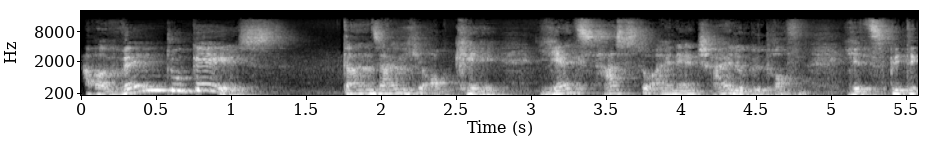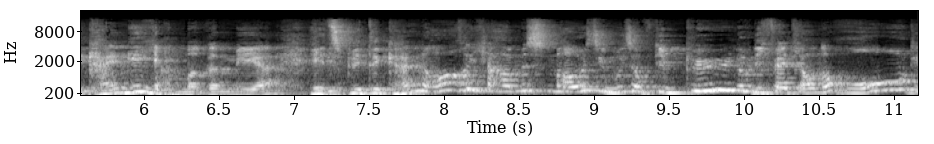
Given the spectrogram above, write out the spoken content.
Aber wenn du gehst, dann sage ich, okay, jetzt hast du eine Entscheidung getroffen. Jetzt bitte kein Gejammere mehr. Jetzt bitte kein, oh, ich armes Maus, ich muss auf die Bühne und ich werde ja auch noch rot.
